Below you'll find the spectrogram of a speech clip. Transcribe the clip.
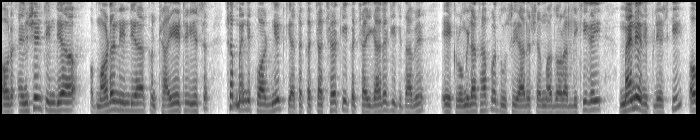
और एंशेंट इंडिया मॉडर्न इंडिया कक्षा एट ये सब सब मैंने कोऑर्डिनेट किया था। कक्षा छः की कक्षा ग्यारह की किताबें एक रोमिला थापा दूसरी आर एस शर्मा द्वारा लिखी गई मैंने रिप्लेस की और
